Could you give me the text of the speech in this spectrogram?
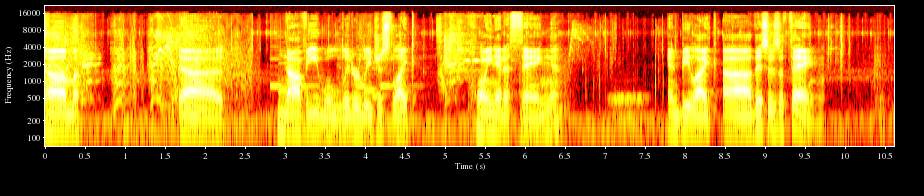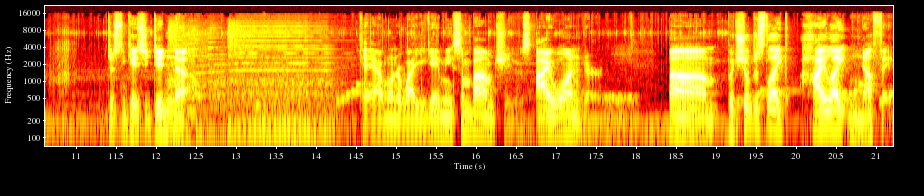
Um... Uh... Navi will literally just, like, point at a thing and be like, uh, this is a thing. Just in case you didn't know. Okay, I wonder why you gave me some bomb shoes. I wonder. Um, but she'll just, like, highlight nothing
